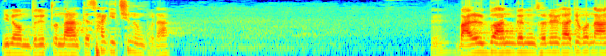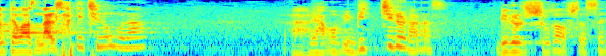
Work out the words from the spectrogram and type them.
이놈들이 또 나한테 사기치는구나. 말도 안 되는 소리를 가지고 나한테 와서 날 사기치는구나. 아, 야곱이 믿지를 않았어. 믿을 수가 없었어요.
